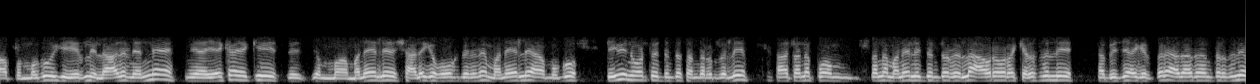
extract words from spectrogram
ಆ ಮಗುವಿಗೆ ಇರಲಿಲ್ಲ. ಆದ್ರೆ ನಿನ್ನೆ ಏಕಾಏಕಿ ಮನೆಯಲ್ಲೇ ಶಾಲೆಗೆ ಹೋಗದೇನೆ ಮನೆಯಲ್ಲೇ ಆ ಮಗು ಟಿವಿ ನೋಡ್ತಾ ಇದ್ದಂತ ಸಂದರ್ಭದಲ್ಲಿ ತನ್ನ ತನ್ನ ಮನೆಯಲ್ಲಿದ್ದಂಥವರೆಲ್ಲ ಅವರವರ ಕೆಲಸದಲ್ಲಿ ಬ್ಯುಸಿ ಆಗಿರ್ತಾರೆ. ಅದಾದ ನಂತರದಲ್ಲಿ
